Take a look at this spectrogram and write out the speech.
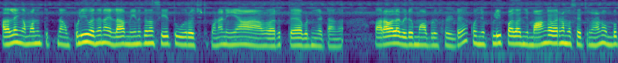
அதெல்லாம் எங்கள் அம்மா வந்து திட்டினாங்க. புளி வந்து நான் எல்லா மீனுக்கும் தான் சேர்த்து ஊற வச்சுட்டு போனேன். நீ ஏன் வறுத்த அப்படின்னு கேட்டாங்க. பரவாயில்ல விடுமா அப்படின்னு சொல்லிட்டு கொஞ்சம் புளிப்பாக தான் இருந்துச்சு. மாங்காய் வேறு நம்ம சேர்த்துக்கனால ரொம்ப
